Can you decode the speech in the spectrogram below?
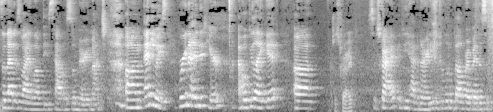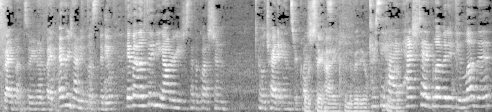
so that is why I love these towels so very much. Um, anyways, we're gonna end it here. I hope you like it. Uh, Subscribe. subscribe if you haven't already. Hit the little bell right by the subscribe button so you're notified every time you post a video. If I left anything out or you just have a question, I will try to answer questions. Or say hi in the video. Or say hi. Okay. Hashtag love it if you love it.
